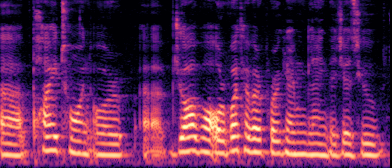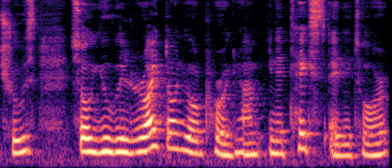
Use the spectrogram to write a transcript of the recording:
uh, Python or uh, Java or whatever programming languages you choose. So you will write down your program in a text editor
